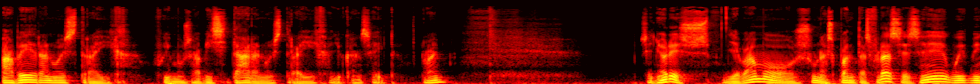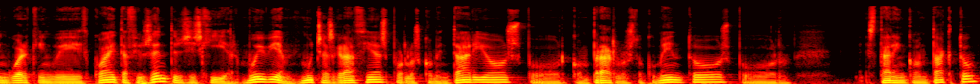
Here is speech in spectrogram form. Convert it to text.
a ver a nuestra hija. Fuimos a visitar a nuestra hija, you can say it? Señores, llevamos unas cuantas frases, ¿eh? We've been working with quite a few sentences here. Muy bien, muchas gracias por los comentarios, por comprar los documentos, por estar en contacto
